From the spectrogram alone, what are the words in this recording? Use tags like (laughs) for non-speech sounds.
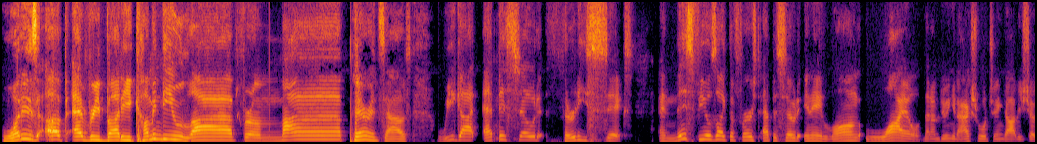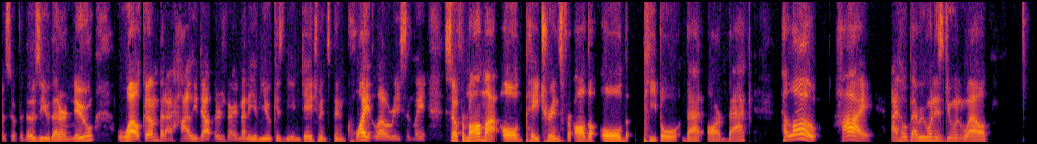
What is up, everybody? Coming to you live from my parents' house. We got episode 36, and this feels like the first episode in a long while that I'm doing an actual Changavi show. So, for those of you that are new, welcome, but I highly doubt there's very many of you because the engagement's been quite low recently. So, from all my old patrons, for all the old people that are back, hello, hi I hope everyone is doing well.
